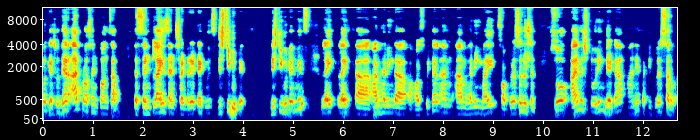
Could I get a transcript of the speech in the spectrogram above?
Okay so there are pros and cons of the centralized and federated means distributed distributed means like like uh, i'm having the hospital and i'm having my software solution so i'm storing data on a particular server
